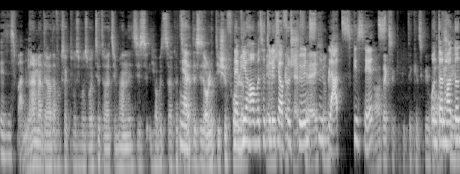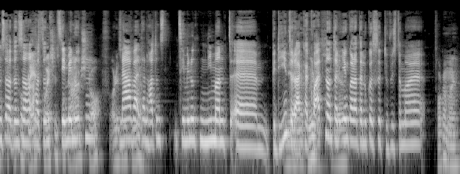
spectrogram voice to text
Das ist war Nein, man, der hat einfach gesagt, was, was wollt ihr da jetzt? Ich meine, es ist, ich habe jetzt auch keine Ja. Zeit, das ist alle Tische voll. Nein, wir haben uns Ja, natürlich auf den schönsten Platz Ja, gesetzt. er gesagt, bitte Und dann hat uns- hat uns- hat uns zehn Minuten- Stopp, Nein, aber dann hat uns zehn Minuten niemand ähm, bedient Ja, oder auch keine Karten und dann ja. irgendwann hat der Lukas gesagt, du willst einmal, Frag einmal.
